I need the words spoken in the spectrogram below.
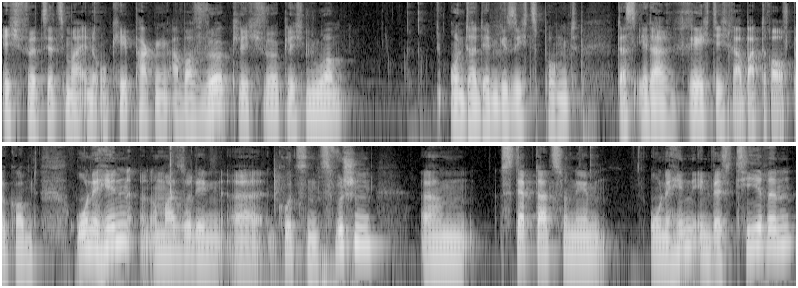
ich würde es jetzt mal in OK packen, aber wirklich, wirklich nur unter dem Gesichtspunkt, dass ihr da richtig Rabatt drauf bekommt. Ohnehin, nochmal so den äh, kurzen Zwischenstep ähm, dazu nehmen, ohnehin investieren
